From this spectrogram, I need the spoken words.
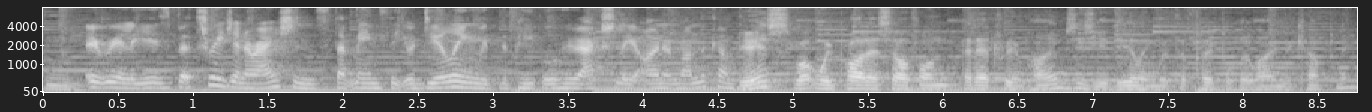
good. Mm. It really is. But three generations, that means that you're dealing with the people who actually own and run the company. Yes, what we pride ourselves on at Atrium Homes is you're dealing with the people who own the company.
